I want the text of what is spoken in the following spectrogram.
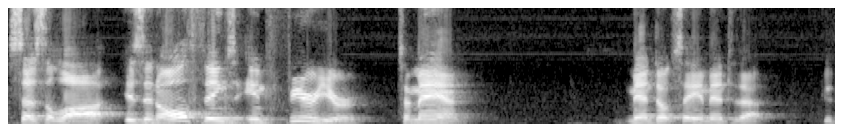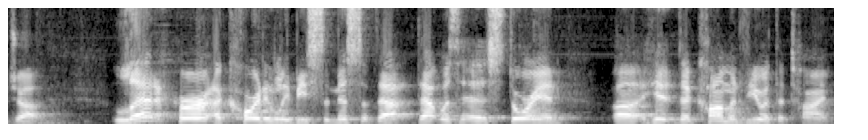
says the law, is in all things inferior to man. Men don't say amen to that. Good job. Let her accordingly be submissive. That, that was a historian, uh, the common view at the time.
